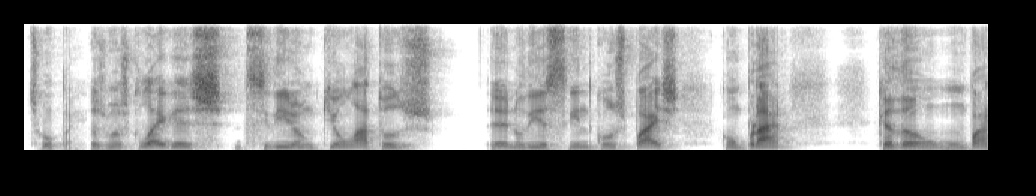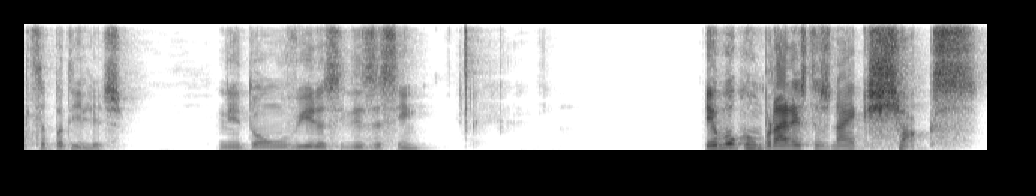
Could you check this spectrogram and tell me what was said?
Desculpem. Os meus colegas decidiram que iam lá todos uh, no dia seguinte com os pais comprar cada um um par de sapatilhas. Então vira-se e diz assim: Eu vou comprar estas Nike Shocks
